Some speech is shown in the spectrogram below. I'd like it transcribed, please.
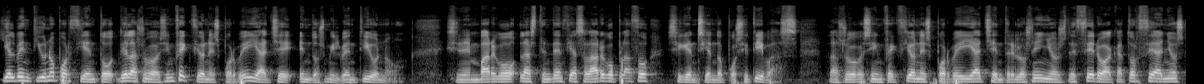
y el 21% de las nuevas infecciones por VIH en 2021. Sin embargo, las tendencias a largo plazo siguen siendo positivas. Las nuevas infecciones por VIH entre los niños de 0 a 14 años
